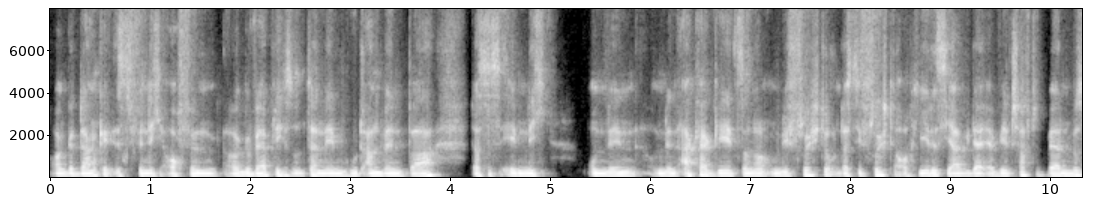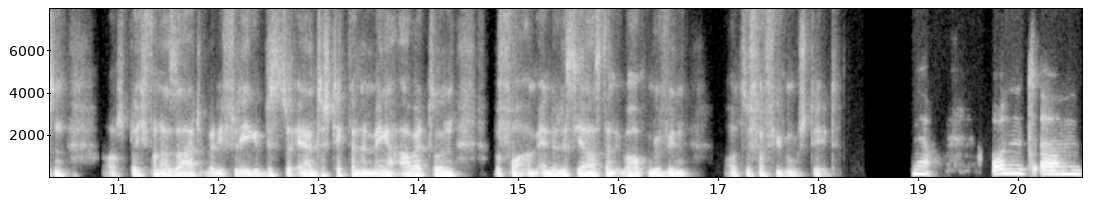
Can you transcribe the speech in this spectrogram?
Gedanke ist, finde ich, auch für ein gewerbliches Unternehmen gut anwendbar, dass es eben nicht um den, um den Acker geht, sondern um die Früchte und dass die Früchte auch jedes Jahr wieder erwirtschaftet werden müssen. Sprich von der Saat über die Pflege bis zur Ernte steckt dann eine Menge Arbeit drin, bevor am Ende des Jahres dann überhaupt ein Gewinn zur Verfügung steht. Ja. Und ähm,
